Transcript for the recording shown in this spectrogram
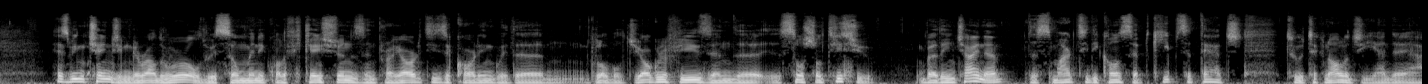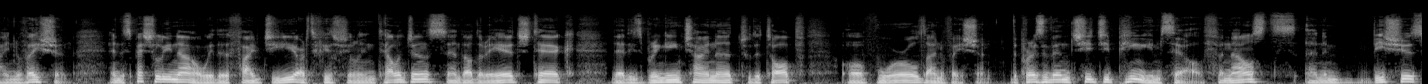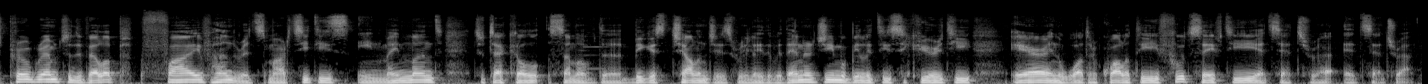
has been changing around the world with so many qualifications and priorities according with um, global geographies and uh, social tissue. But in China, the smart city concept keeps attached to technology and uh, innovation, and especially now with the 5G, artificial intelligence, and other edge tech that is bringing China to the top of world innovation. The President Xi Jinping himself announced an ambitious program to develop 500 smart cities in mainland to tackle some of the biggest challenges related with energy, mobility, security, air and water quality, food safety, etc., etc.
